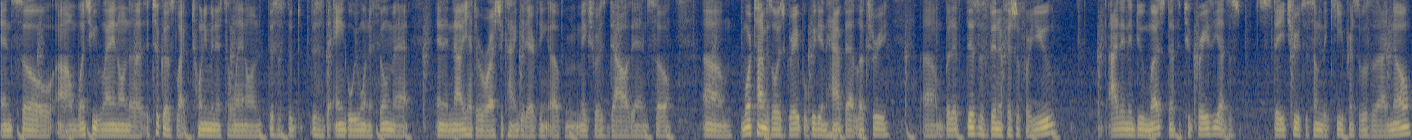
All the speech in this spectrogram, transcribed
And so um, once you land on the it took us like 20 minutes to land on this is the this is the angle we want to film at. And then now you have to rush to kind of get everything up and make sure it's dialed in. So um, more time is always great but we didn't have that luxury. Um, but if this is beneficial for you I didn't do much nothing too crazy. I just stay true to some of the key principles that I know.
